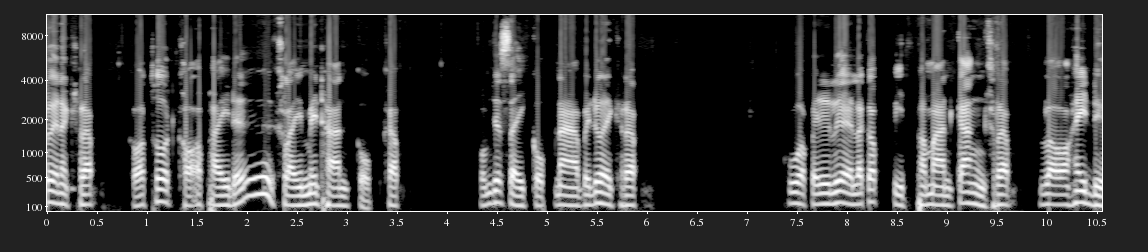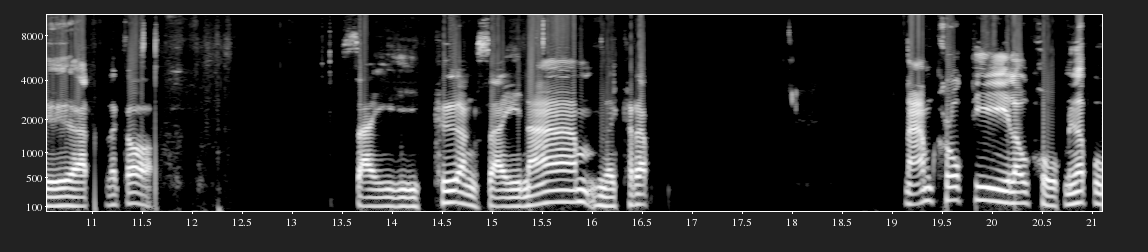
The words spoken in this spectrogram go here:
ด้วยนะครับ ขอโทษขออภัยเด้อใครไม่ทานกบครับ ผมจะใส่กบนาไปด้วยครับคั่วไปเรื่อยๆ แล้วก็ปิดประมาณกั้งครับ รอให้เดือดแล้วก็ ใส่เครื่องใส่น้ำเลยครับ น้ำครกที่เราโขกเนื้อปู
